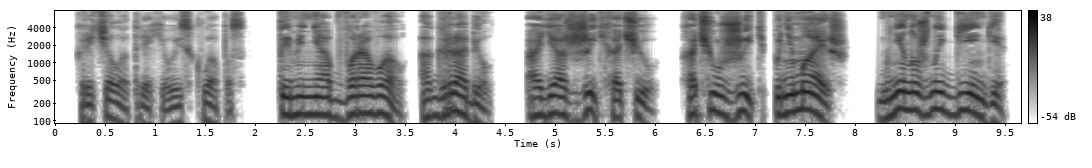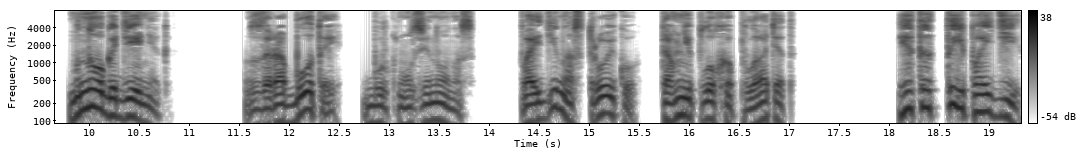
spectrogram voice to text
— кричал, отряхиваясь Клапос. «Ты меня обворовал, ограбил, а я жить хочу! Хочу жить, понимаешь? Мне нужны деньги, много денег!» «Заработай!» — буркнул Зенонос. «Пойди на стройку, там неплохо платят. — Это ты пойди,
